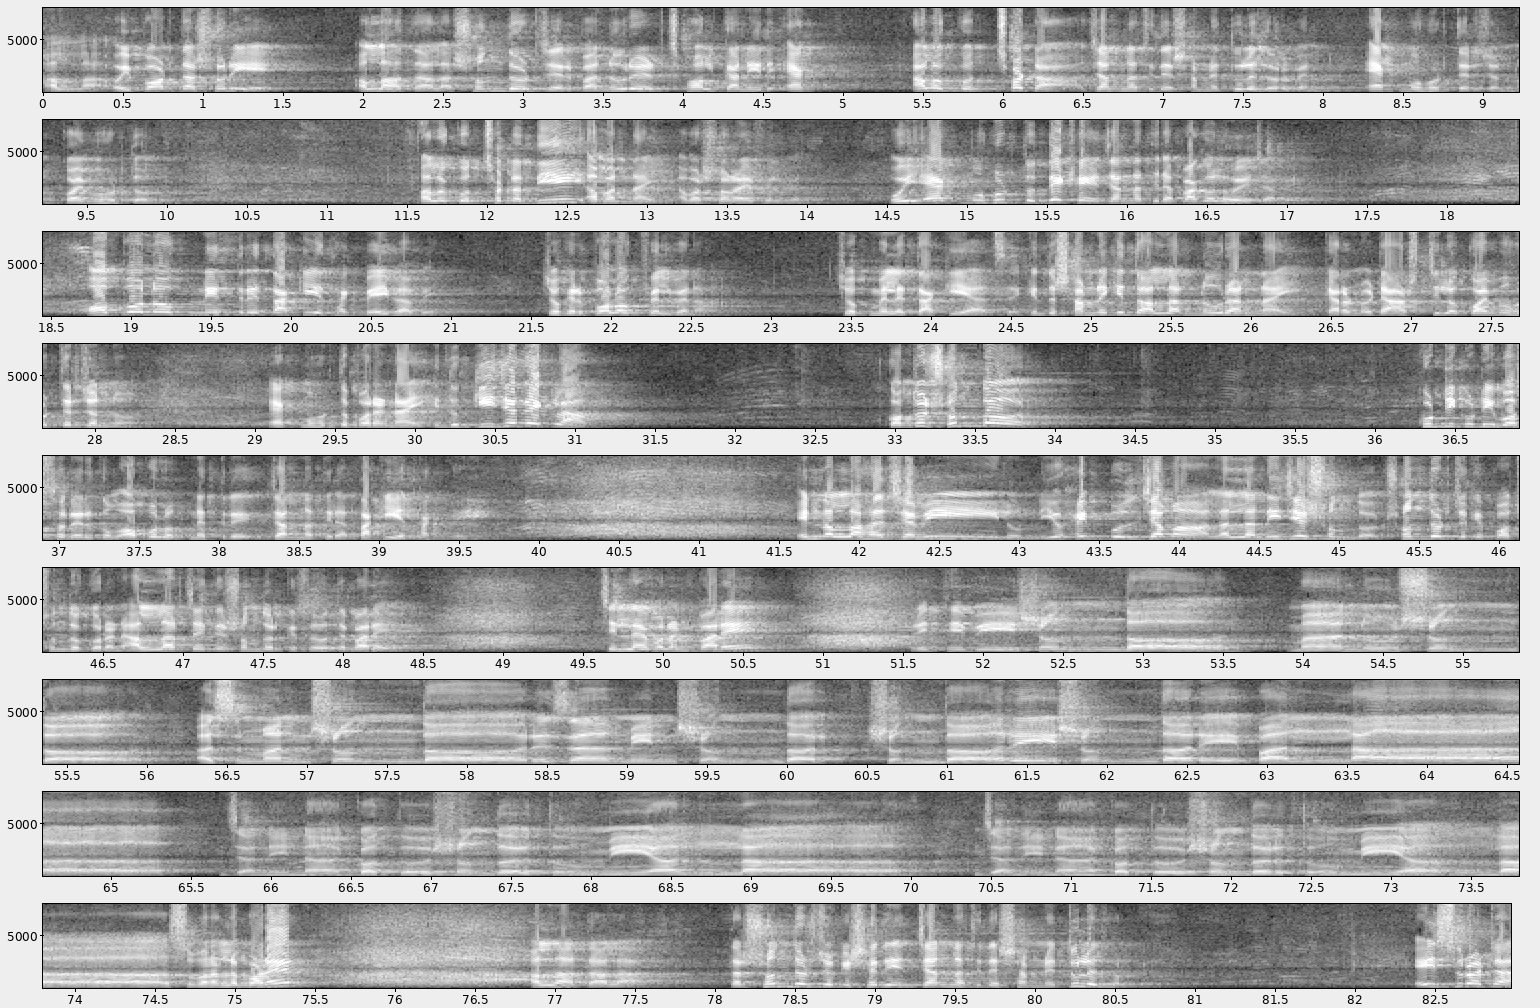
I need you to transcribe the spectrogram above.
আল্লাহ। ওই পর্দা সরিয়ে আল্লাহ তাআলা সৌন্দর্যের বা নূরের ঝলকানির এক আলোক্য ছোটা জান্নাতীদের সামনে তুলে ধরবেন এক মুহূর্তের জন্য। কয় মুহূর্ত? আলোক্য ছোটা দিয়েই আবার নাই, আবার সরায় ফেলবেন। ওই এক মুহূর্ত দেখে জান্নাতীরা পাগল হয়ে যাবে। অপলক নেত্রে তাকিয়ে থাকবে এইভাবে। চোখের পলক ফেলবে না। চোখ মেলে তাকিয়ে আছে। কিন্তু সামনে কিন্তু আল্লাহর নূর আর নাই, কারণ ওইটা আসছিল কয় মুহূর্তের জন্য? এক মুহূর্ত পরে নাই, কিন্তু কি যে দেখলাম? কত সুন্দর! কোটি কোটি বছর এরকম অপলক নেত্রে জান্নাতীরা তাকিয়ে থাকবে। ইন্নাল্লাহ জামিলুন ইউহিব্বুল জামাল, আল্লাহ নিজে সুন্দর, সৌন্দর্যকে পছন্দ করেন। আল্লাহর চাইতে সুন্দর কিছু হতে পারে? চিল্লায় বলেন, পারে। পৃথিবী সুন্দর, মানুষ সুন্দর আসমান সুন্দর, জমিন সুন্দর, সুন্দরে সুন্দরে পাল্লা। জানি না কত সুন্দর তুমি আল্লাহ, জানি না কত সুন্দর তুমি আল্লাহ। সুবান আল্লাহ পড়েন? আল্লাহ তালা তার সৌন্দর্যকে সেদিন জান্নাতীদের সামনে তুলে ধরবে। এই সূরাটা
